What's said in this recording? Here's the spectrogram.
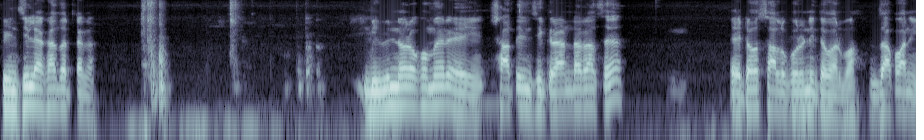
পেন্সিল এক হাজার টাকা। বিভিন্ন রকমের এই সাত ইঞ্চি গ্রাইন্ডার আছে, এটাও চালু করে নিতে পারবা, জাপানি।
